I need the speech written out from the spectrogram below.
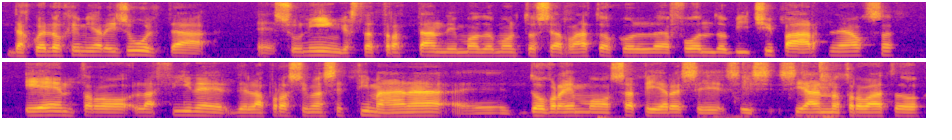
Da quello che mi risulta, eh, Suning sta trattando in modo molto serrato col fondo BC Partners e entro la fine della prossima settimana eh, dovremmo sapere se, se, se, hanno trovato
